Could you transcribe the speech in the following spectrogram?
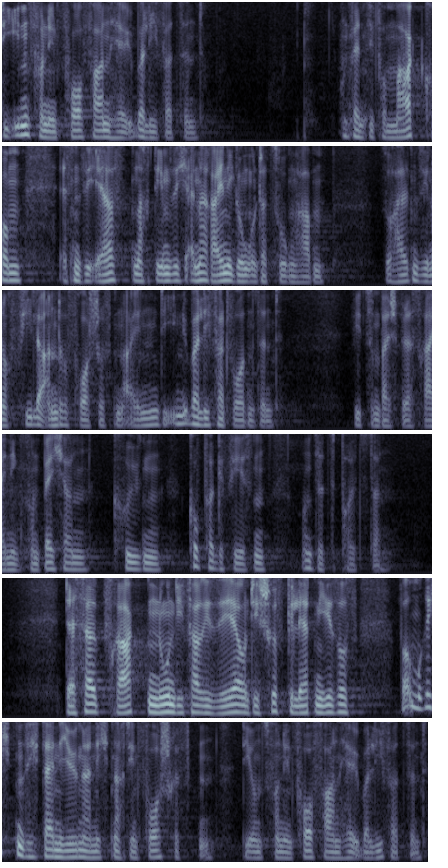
die ihnen von den Vorfahren her überliefert sind. Und wenn sie vom Markt kommen, essen sie erst, nachdem sie sich einer Reinigung unterzogen haben. So halten sie noch viele andere Vorschriften ein, die ihnen überliefert worden sind, wie zum Beispiel das Reinigen von Bechern, Krügen, Kupfergefäßen und Sitzpolstern. Deshalb fragten nun die Pharisäer und die Schriftgelehrten Jesus, warum richten sich deine Jünger nicht nach den Vorschriften, die uns von den Vorfahren her überliefert sind?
